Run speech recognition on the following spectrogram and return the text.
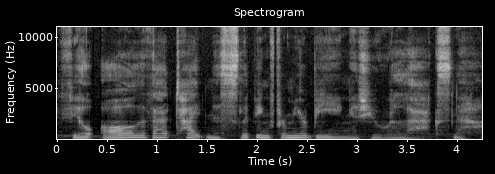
Feel all of that tightness slipping from your being as you relax now.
